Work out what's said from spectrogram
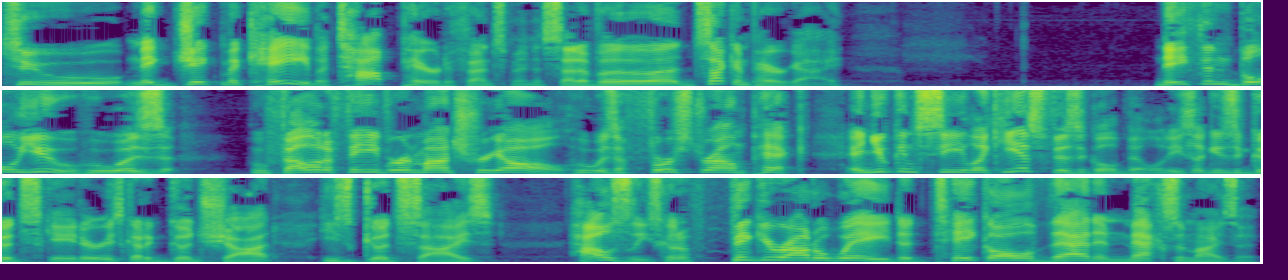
to make Jake McCabe a top pair defenseman instead of a second pair guy. Nathan Beaulieu, who was who fell out of favor in Montreal, who was a first round pick. And you can see like he has physical abilities, like he's a good skater, he's got a good shot, he's good size. Housley's going to figure out a way to take all of that and maximize it.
